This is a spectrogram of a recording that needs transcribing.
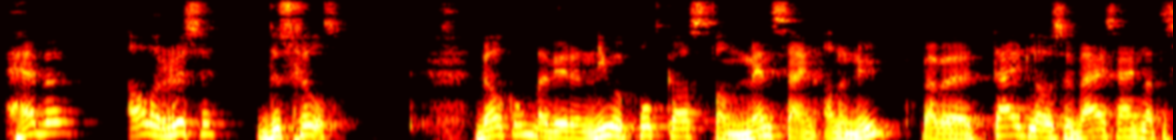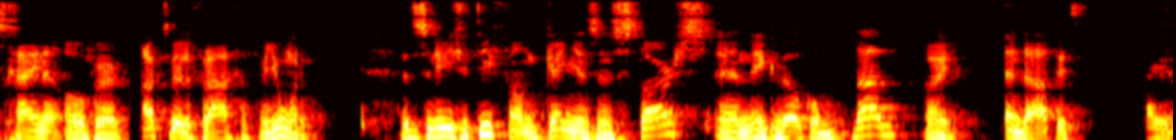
Hebben alle Russen de schuld? Welkom bij weer een nieuwe podcast van Mens zijn Anonu, waar we tijdloze wijsheid laten schijnen over actuele vragen van jongeren. Het is een initiatief van Canyons and Stars en ik welkom Daan Hoi. en David. Hey.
